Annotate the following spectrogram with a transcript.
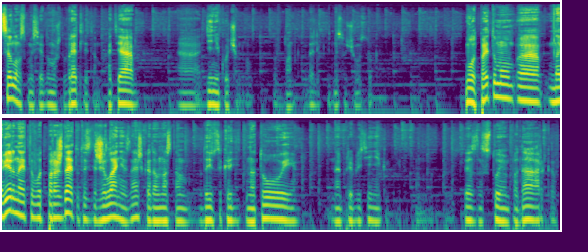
в целом смысле, я думаю, что вряд ли там, хотя э, денег очень много в банках, да, ликвидность очень высокая. Вот, поэтому, э, наверное, это вот порождает вот это желание, знаешь, когда у нас там выдаются кредиты на то и на приобретение вот, связанных с стоимостью подарков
